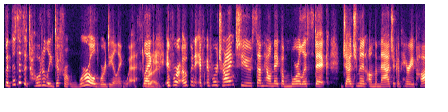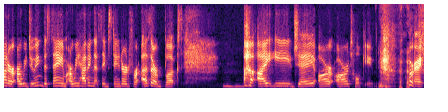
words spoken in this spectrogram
but this is a totally different world we're dealing with like Right. if we're open if, if we're trying to somehow make a moralistic judgment on the magic of harry potter are we doing the same are we having that same standard for other books i.e j.r.r tolkien right.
